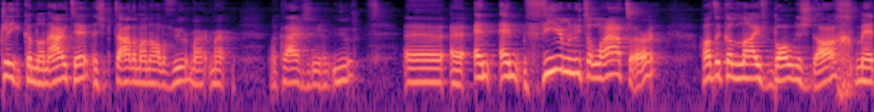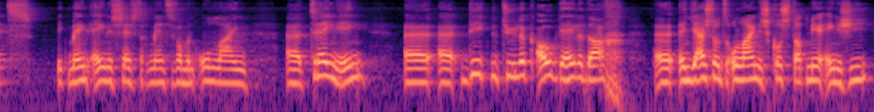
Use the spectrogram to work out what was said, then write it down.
klik ik hem dan uit. Hè. En ze betalen maar een half uur, maar, maar dan krijgen ze weer een uur. En, en vier minuten later had ik een live bonusdag met, ik meen 61 mensen van mijn online training. die ik natuurlijk ook de hele dag, en juist omdat het online is, kost dat meer energie.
